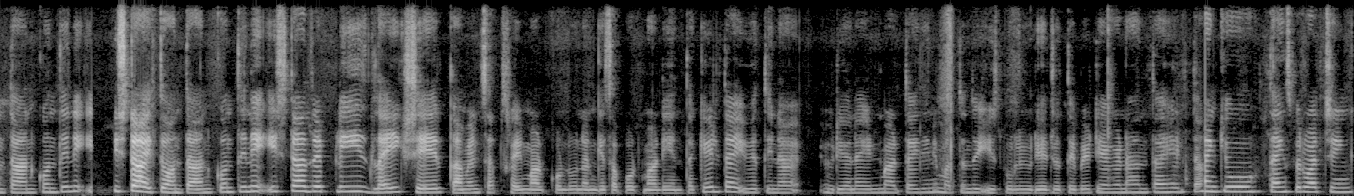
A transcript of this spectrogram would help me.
ಅಂತ ಅನ್ಕೊತೀನಿ. ಇಷ್ಟ ಆಯಿತು ಅಂತ ಅಂದ್ಕೊತೀನಿ ಇಷ್ಟ ಆದರೆ please like share comment subscribe ಮಾಡಿಕೊಂಡು ನನಗೆ ಸಪೋರ್ಟ್ ಮಾಡಿ ಅಂತ ಕೇಳ್ತಾ ಇವತ್ತಿನ ವಿಡಿಯೋನ ಎಂಡ್ ಮಾಡ್ತಾ ಇದ್ದೀನಿ. ಮತ್ತೊಂದು ಯೂಸ್ಫುಲ್ ವಿಡಿಯೋ ಜೊತೆ ಭೇಟಿಯಾಗೋಣ ಅಂತ ಹೇಳ್ತಾ. Thank you thanks for watching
